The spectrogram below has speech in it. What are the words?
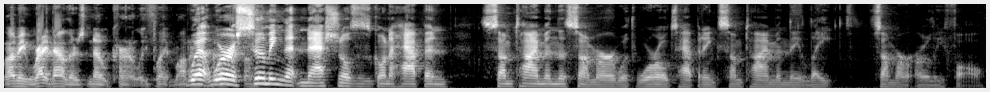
I mean, right now there's no currently planned modern. Well, event, we're so. assuming that nationals is going to happen sometime in the summer, with worlds happening sometime in the late summer, early fall.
